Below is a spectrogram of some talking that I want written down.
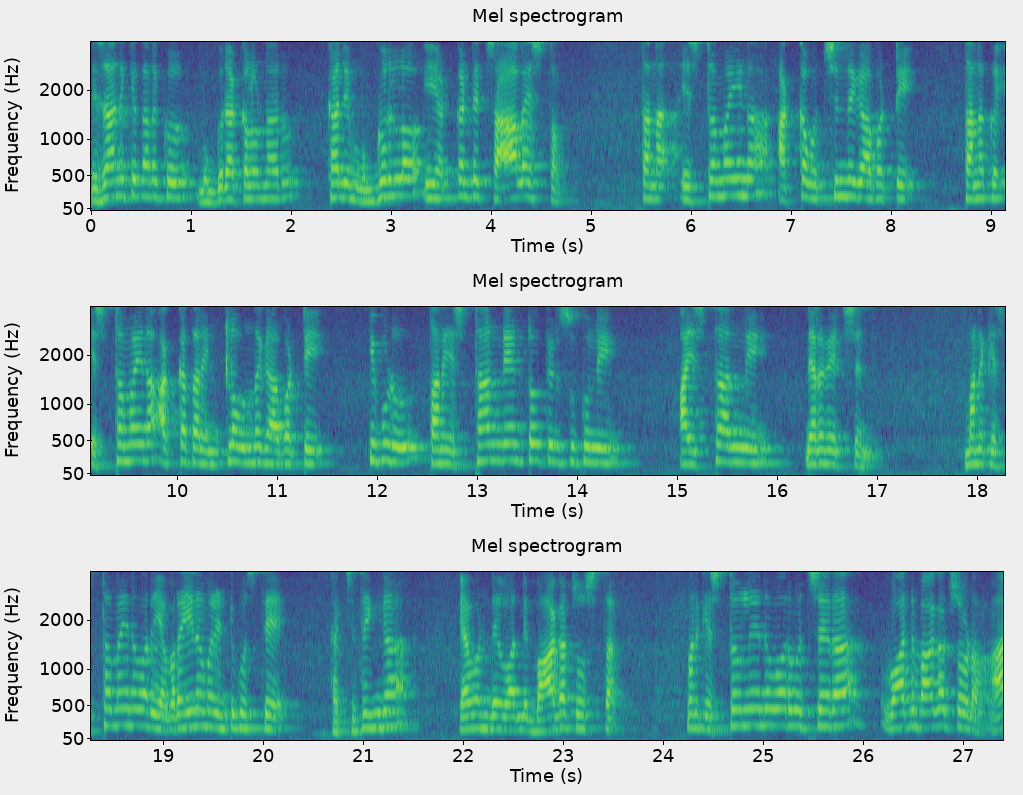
నిజానికి తనకు ముగ్గురు అక్కలు ఉన్నారు కానీ ముగ్గురిలో ఈ అక్క అంటే చాలా ఇష్టం. తన ఇష్టమైన అక్క వచ్చింది కాబట్టి తనకు ఇష్టమైన అక్క తన ఇంట్లో ఉంది కాబట్టి ఇప్పుడు తన ఇష్టాన్ని ఏంటో తెలుసుకుని ఆ ఇష్టాన్ని నెరవేర్చండి మనకి ఇష్టమైన వారు ఎవరైనా మన ఇంటికి వస్తే ఖచ్చితంగా ఏమండి వారిని బాగా చూస్తా. మనకి ఇష్టం లేని వారు వచ్చారా వారిని బాగా చూడం. ఆ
